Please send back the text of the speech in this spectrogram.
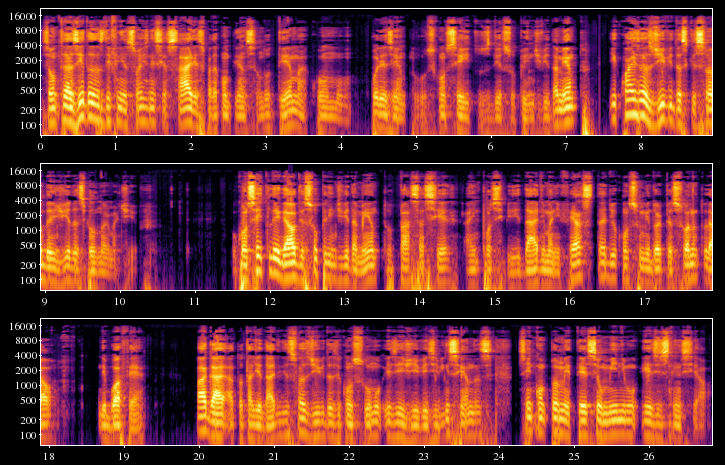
São trazidas as definições necessárias para a compreensão do tema, como, por exemplo, os conceitos de superendividamento e quais as dívidas que são abrangidas pelo normativo. O conceito legal de superendividamento passa a ser a impossibilidade manifesta de o consumidor pessoa natural, de boa fé, pagar a totalidade de suas dívidas de consumo exigíveis e vincendas sem comprometer seu mínimo existencial.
